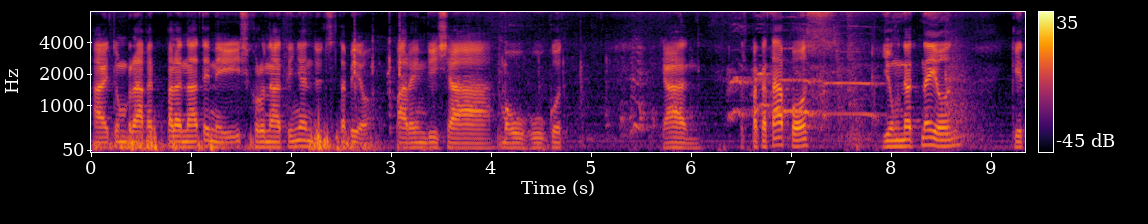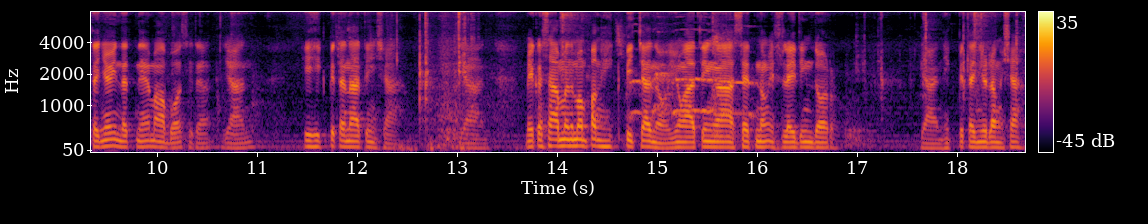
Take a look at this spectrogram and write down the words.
ah, itong bracket pala natin, i-screw natin yan dun sa tabi, oh, para hindi siya mahuhugot. Yan. At pagkatapos, yung nut na yon, kita nyo yung nut na yan mga boss, ito, yan. Hihigpitan natin siya. Yan. May kasama naman pang higpit yan, oh, yung ating ah, set ng sliding door. Yan, higpitan nyo lang siya.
